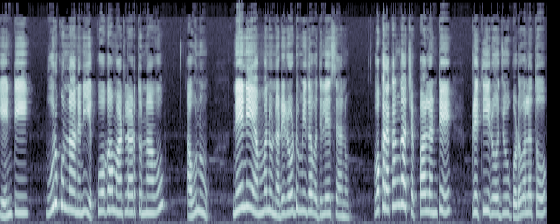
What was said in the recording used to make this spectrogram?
ఏంటి? ఊరుకున్నానని ఎక్కువగా మాట్లాడుతున్నావు? అవును. నేనే అమ్మను నడి రోడ్డు మీద వదిలేశాను. ఒక రకంగా చెప్పాలంటే ప్రతిరోజు గొడవలతో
